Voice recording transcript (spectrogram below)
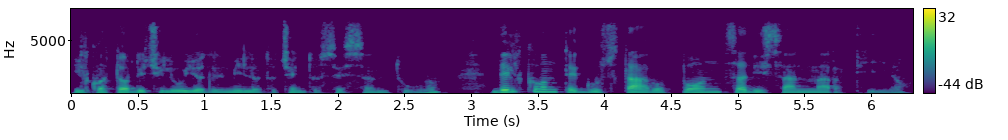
il 14 luglio del 1861, del conte Gustavo Ponza di San Martino,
